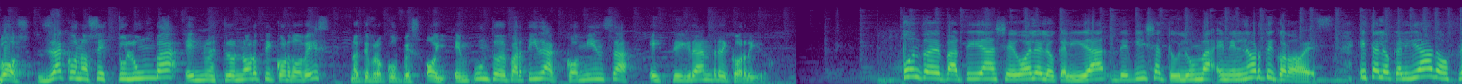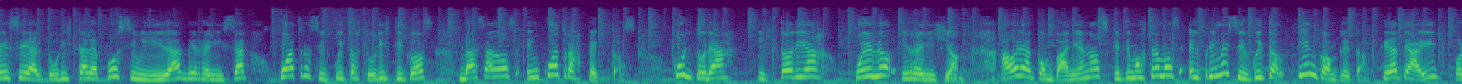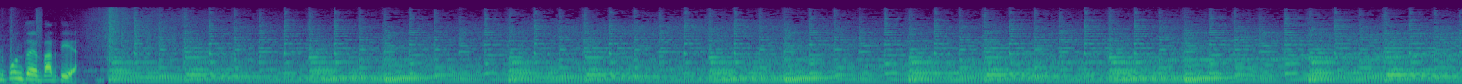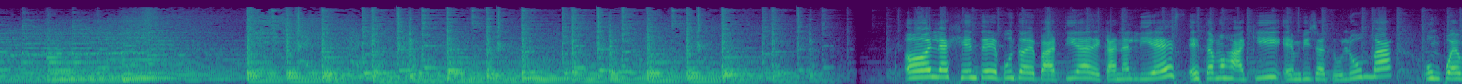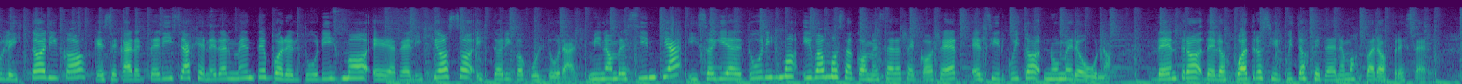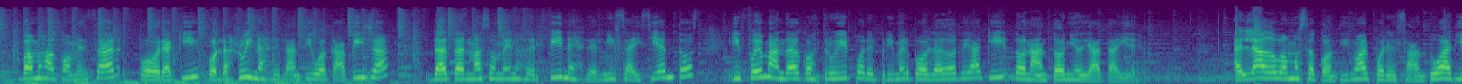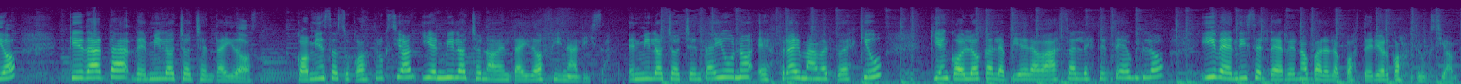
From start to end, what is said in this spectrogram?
Vos, ¿ya conocés Tulumba en nuestro norte cordobés? No te preocupes, hoy en punto de partida comienza este gran recorrido. Punto de partida llegó a la localidad de Villa Tulumba en el norte cordobés. Esta localidad ofrece al turista la posibilidad de realizar cuatro circuitos turísticos basados en cuatro aspectos. Cultura, historia, pueblo y religión. Ahora acompáñanos que te mostramos el primer circuito bien completo. Quédate ahí por punto de partida. Hola gente de punto de partida de Canal 10, estamos aquí en Villa Tulumba, un pueblo histórico que se caracteriza generalmente por el turismo eh, religioso, histórico-cultural. Mi nombre es Cintia y soy guía de turismo y vamos a comenzar a recorrer el circuito número uno, dentro de los cuatro circuitos que tenemos para ofrecer. Vamos a comenzar por aquí, por las ruinas de la antigua capilla, datan más o menos del fines del 1600 y fue mandada a construir por el primer poblador de aquí, don Antonio de Ataide. Al lado vamos a continuar por el santuario que data de 1882. Comienza su construcción y en 1892 finaliza. En 1881 es Fray Mamerto Esquiu quien coloca la piedra basal de este templo y bendice el terreno para la posterior construcción.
